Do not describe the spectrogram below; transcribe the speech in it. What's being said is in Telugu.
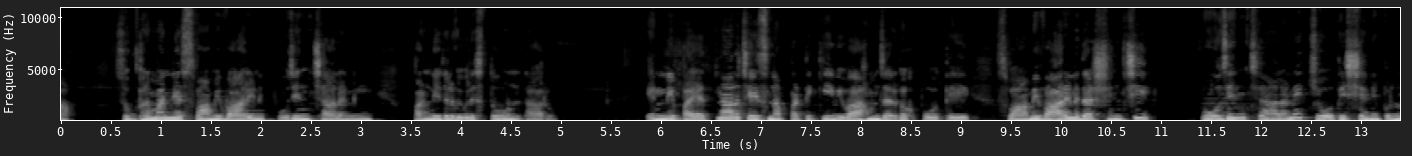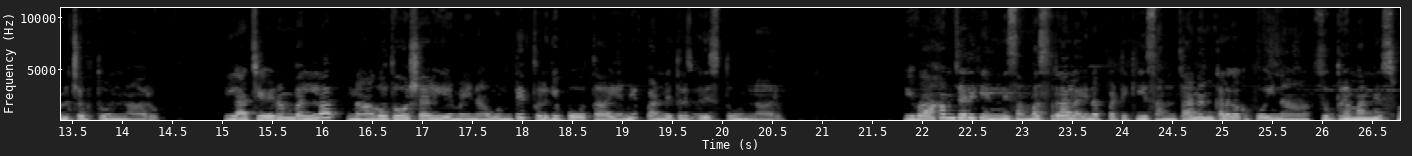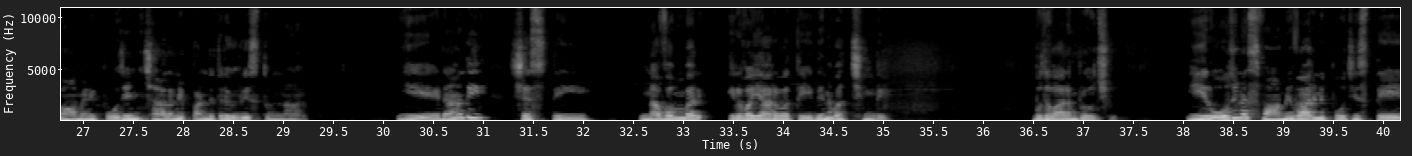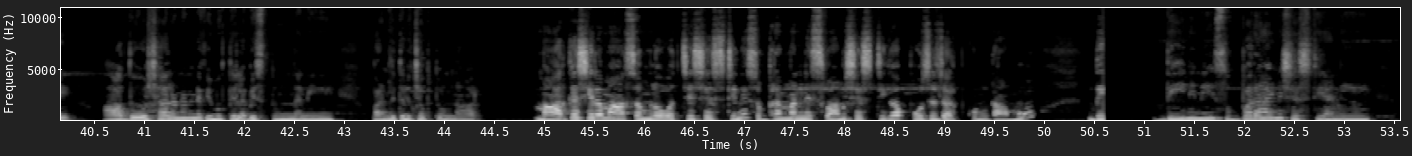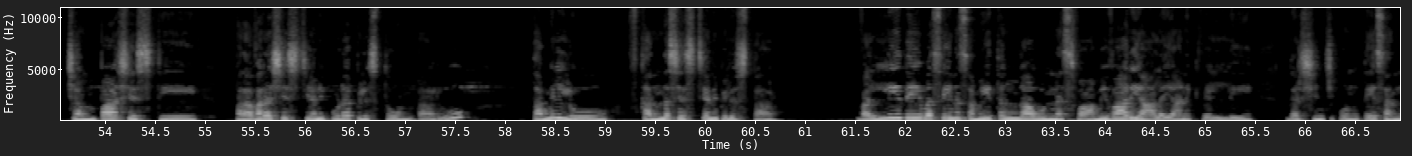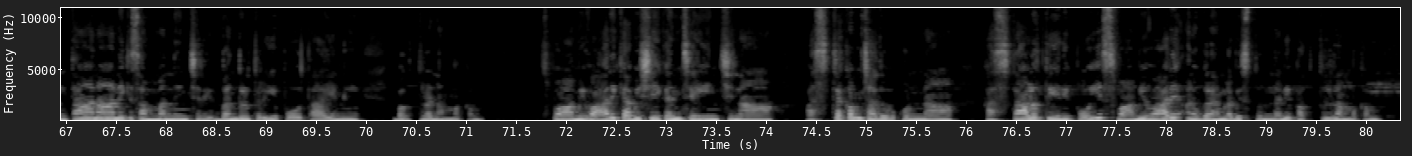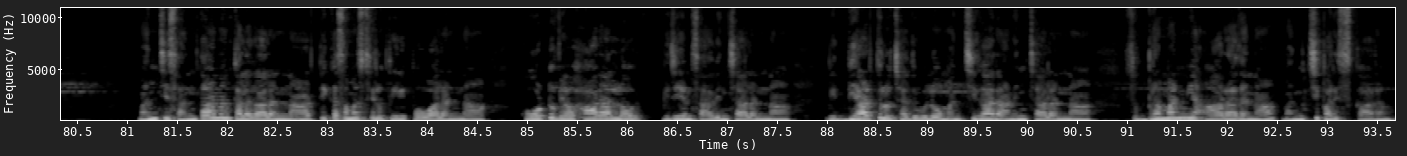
సుబ్రహ్మణ్య స్వామి వారిని పూజించాలని పండితులు వివరిస్తూ ఉంటారు. ఎన్ని ప్రయత్నాలు చేసినప్పటికీ వివాహం జరగకపోతే స్వామివారిని దర్శించి పూజించాలని జ్యోతిష్య నిపుణులు చెబుతున్నారు ఇలా చేయడం వల్ల నాగదోషాలు ఏమైనా ఉంటే తొలగిపోతాయని పండితులు వివరిస్తూ ఉన్నారు. వివాహం జరిగి ఎన్ని సంవత్సరాలు అయినప్పటికీ సంతానం కలగకపోయినా సుబ్రహ్మణ్య స్వామిని పూజించాలని పండితులు వివరిస్తున్నారు. ఈ ఏడాది షష్ఠి నవంబర్ ఇరవై ఆరవ తేదీన వచ్చింది. బుధవారం రోజు. ఈ రోజున స్వామివారిని పూజిస్తే ఆ దోషాల నుండి విముక్తి లభిస్తుందని పండితులు చెబుతున్నారు. మార్గశిర మాసంలో వచ్చే షష్ఠిని సుబ్రహ్మణ్య స్వామి షష్ఠిగా పూజలు జరుపుకుంటాము. దీనిని సుబ్బరాయని షష్ఠి అని చంపా షష్ఠి ప్రవర షష్ఠి అని కూడా పిలుస్తూ ఉంటారు. తమిళ్ళు స్కంద షష్ఠి అని పిలుస్తారు. వల్లీ దేవసేన సమేతంగా ఉన్న స్వామివారి ఆలయానికి వెళ్ళి దర్శించుకుంటే సంతానానికి సంబంధించిన ఇబ్బందులు తొలగిపోతాయని భక్తుల నమ్మకం. స్వామివారికి అభిషేకం చేయించిన అష్టకం చదువుకున్న కష్టాలు తీరిపోయి స్వామివారి అనుగ్రహం లభిస్తుందని భక్తుల నమ్మకం. మంచి సంతానం కలగాలన్నా ఆర్థిక సమస్యలు తీరిపోవాలన్నా కోర్టు వ్యవహారాల్లో విజయం సాధించాలన్నా విద్యార్థులు చదువులో మంచిగా రాణించాలన్నా సుబ్రహ్మణ్య ఆరాధన మంచి పరిష్కారం.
